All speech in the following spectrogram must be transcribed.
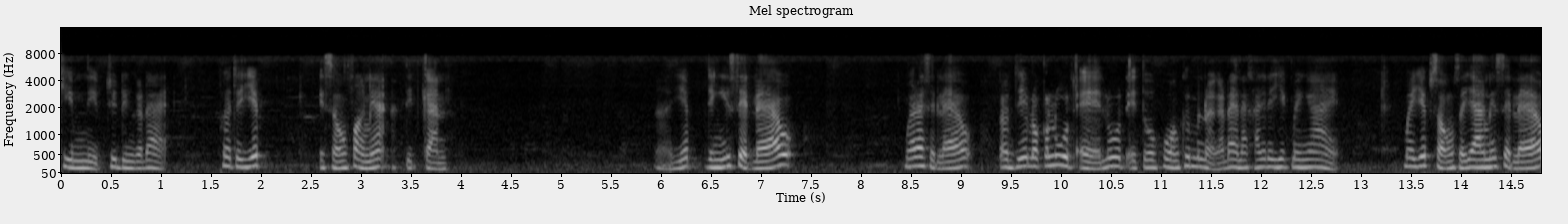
ครีมหนีบช่วยดึงก็ได้ เพื่อจะเย็บไอ้สองฝั่งเนี้ยติดกันเย็บอย่างนี้เสร็จแล้ว เมื่อได้เสร็จแล้ว ตอนเย็บเราก็รูดเออรูดไอตัวพวงขึ้นมาหน่อยก็ได้นะคะ จะได้เย็บไม่ง่าย เมื่อเย็บสองสายยางนี้เสร็จแล้ว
